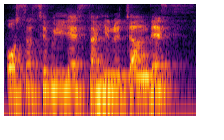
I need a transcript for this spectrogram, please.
お久しぶりです。たひぬちゃんです。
